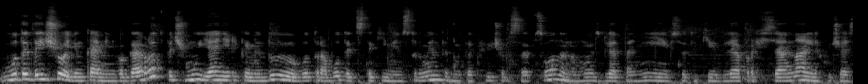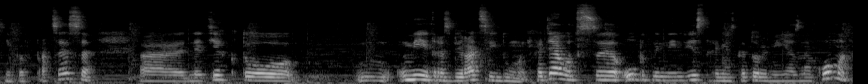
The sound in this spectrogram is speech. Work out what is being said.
вот это еще один камень в огород, почему я не рекомендую вот работать с такими инструментами, как фьючерсы и опционы. На мой взгляд, они все-таки для профессиональных участников процесса, а, для тех, кто умеет разбираться и думать. Хотя вот с опытными инвесторами, с которыми я знакома,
